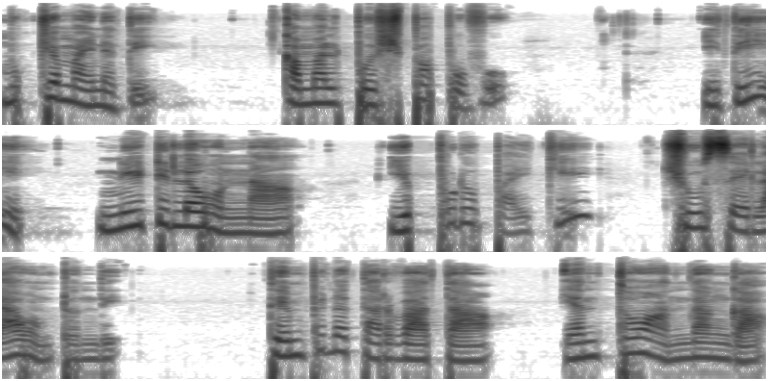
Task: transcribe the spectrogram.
ముఖ్యమైనది కమల్ పుష్ప పువ్వు. ఇది నీటిలో ఉన్న ఎప్పుడు పైకి చూసేలా ఉంటుంది. తెంపిన తర్వాత ఎంతో అందంగా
